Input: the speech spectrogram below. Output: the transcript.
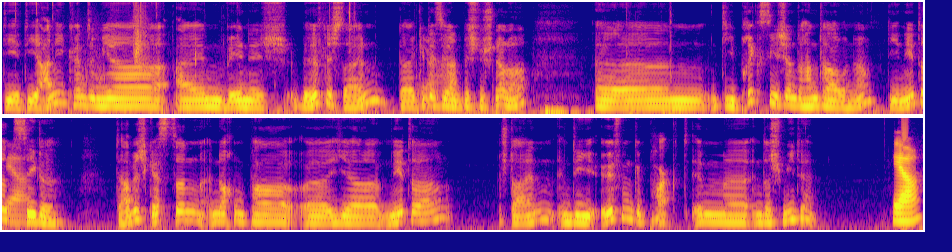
die, die Anni könnte mir ein wenig behilflich sein. Da geht es ja Ja. ein bisschen schneller. Ähm, die Bricks, die ich in der Hand habe, ne? Die Netherziegel. Da habe ich gestern noch ein paar äh, hier Nethersteine in die Öfen gepackt im, äh, in der Schmiede. Ja,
